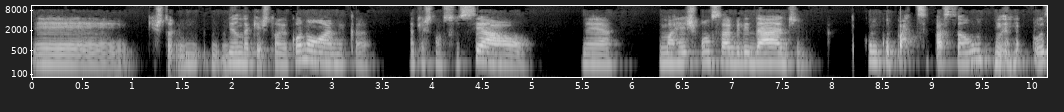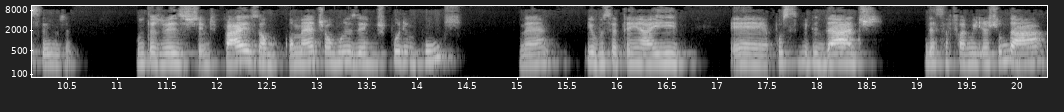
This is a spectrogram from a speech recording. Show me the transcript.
É, questão- dentro da questão econômica, na questão social, né? Uma responsabilidade com coparticipação, né? Ou seja, muitas vezes ele faz, al- comete alguns erros por impulso, né? E você tem aí é, possibilidades dessa família ajudar,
